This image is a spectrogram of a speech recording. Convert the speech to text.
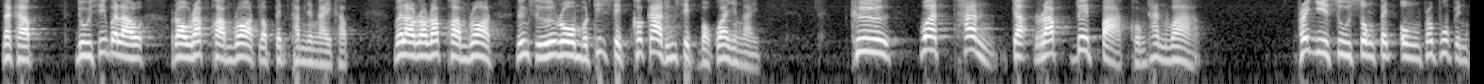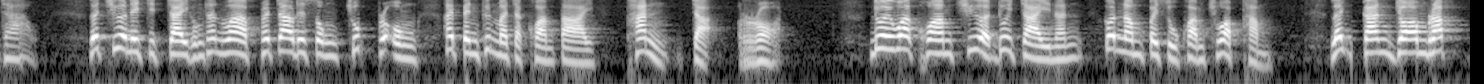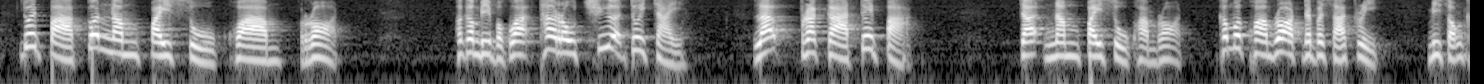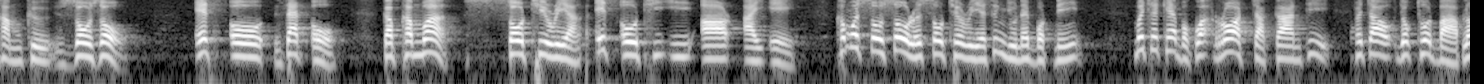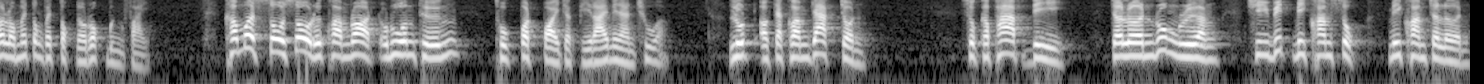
นะครับ ดูซิเวลาเรารับความรอดเราเป็นทำยังไงครับ เวลาเรารับความรอดหนังสือโรมบทที่ 10ข้อ9ถึง10 บอกว่ายังไง คือว่าท่านจะรับด้วยปากของท่านว่า พระเยซูทรงเป็นองค์พระผู้เป็นเจ้า และเชื่อในจิตใจของท่านว่าพระเจ้าได้ทรงชุบพระองค์ให้เป็นขึ้นมาจากความตาย ท่านจะรอด ด้วยว่าความเชื่อด้วยใจนั้นก็นำไปสู่ความชอบธรรม และการยอมรับ ด้วยปากก็นำไปสู่ความรอด พระคัมภีร์บอกว่าถ้าเราเชื่อด้วยใจ และประกาศด้วยปาก จะนำไปสู่ความรอดคำว่าความรอดในภาษากรีกมีสองคำคือ zozo s o z o กับคำว่า soteria s o t e r i a คำว่า sozo หรือ soteria ซึ่งอยู่ในบทนี้ ไม่ใช่แค่บอกว่ารอดจากการที่ พระเจ้ายกโทษบาปแล้วเราไม่ต้องไปตกนรกบึงไฟคำว่าโซโซหรือความรอดรวมถึงถูกปลดปล่อยจากผีร้ายไม่นานชั่ว หลุดออกจากความยากจน สุขภาพดีเจริญรุ่งเรือง ชีวิตมีความสุข มีความเจริญ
